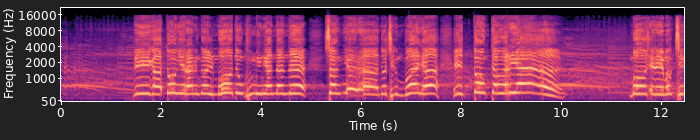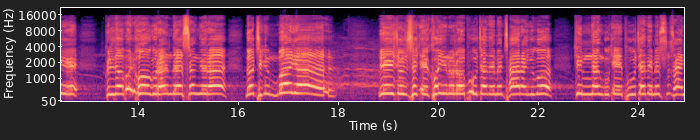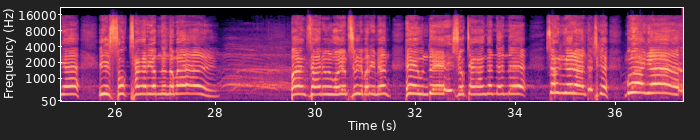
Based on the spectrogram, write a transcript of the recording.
똥이라는 걸 모든 국민이 안다는데 쌍열아 너 지금 뭐하냐? 이 똥덩어리야! 모질이 멍청이 글로벌 호구라는데 쌍열아 너 지금 뭐하냐? 이준석이 코인으로 부자 되면 자랑이고 김남국이 부자 되면 수사냐? 이 속창알이 없는 놈아 방사능 오염수를 버리면 해운대 해수욕장 안 간다는데 쌍년아 너 지금 뭐하냐?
